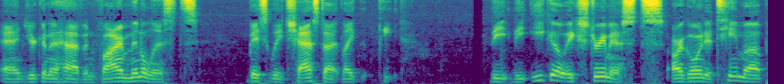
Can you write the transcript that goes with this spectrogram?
and you're going to have environmentalists basically chastise like the the the eco extremists are going to team up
